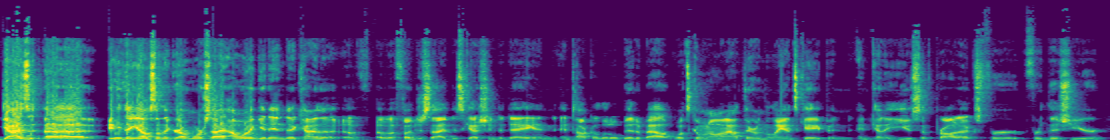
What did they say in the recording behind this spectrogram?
guys, uh, anything else on the Growmore side? I want to get into kind of, the, of, of a fungicide discussion today and, and talk a little bit about what's going on out there on the landscape and, and kind of use of products for, for this year.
